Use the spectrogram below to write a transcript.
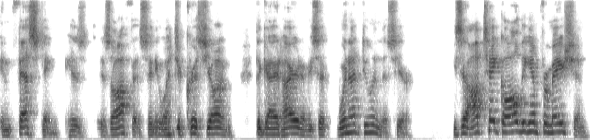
infesting his his office, and he went to Chris Young the guy had hired him. He said, "We're not doing this here." He said, "I'll take all the information,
